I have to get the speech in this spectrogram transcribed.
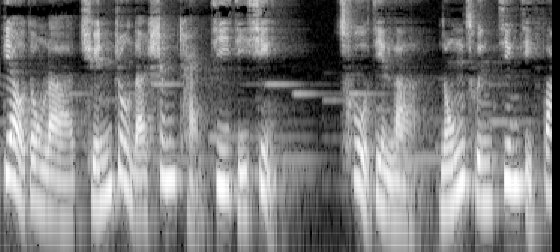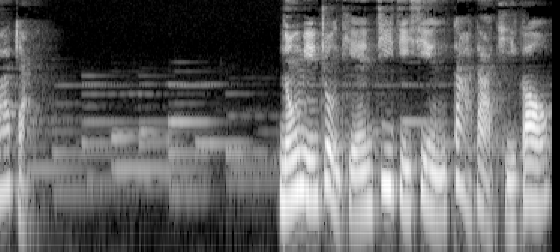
调动了群众的生产积极性，促进了农村经济发展。农民种田积极性大大提高，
